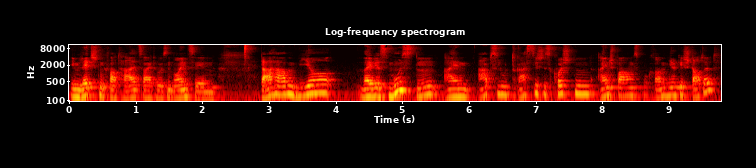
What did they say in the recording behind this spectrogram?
im letzten Quartal 2019, da haben wir, weil wir es mussten, ein absolut drastisches Kosteneinsparungsprogramm hier gestartet,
